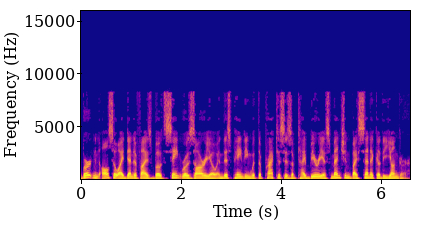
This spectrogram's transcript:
Burton also identifies both Saint Rosario and this painting with the practices of Tiberius mentioned by Seneca the Younger.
